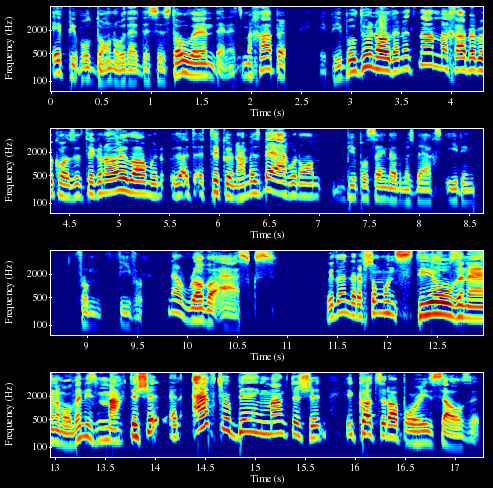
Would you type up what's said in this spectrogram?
If people don't know that this is stolen, then it's Mechaper. If people do know, then it's not Mechaper because of Tikkun Oilam, uh, Tikkun HaMizbeach. We don't want people saying that the Mizbeach's eating from thievery. Now Rava asks, we learned that if someone steals an animal, then he's makdish it, and after being makdish it, he cuts it up or he sells it.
